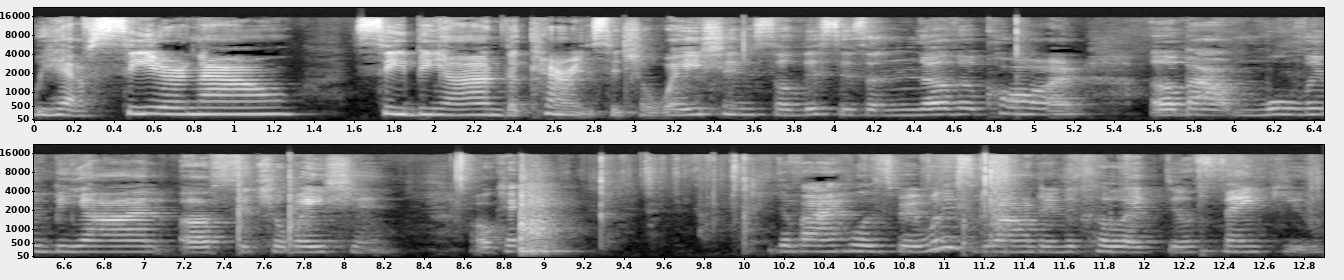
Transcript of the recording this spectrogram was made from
We have seer now see beyond the current situation. So this is another card about moving beyond a situation. Okay. Divine Holy Spirit, what is grounding the collective? Thank you.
